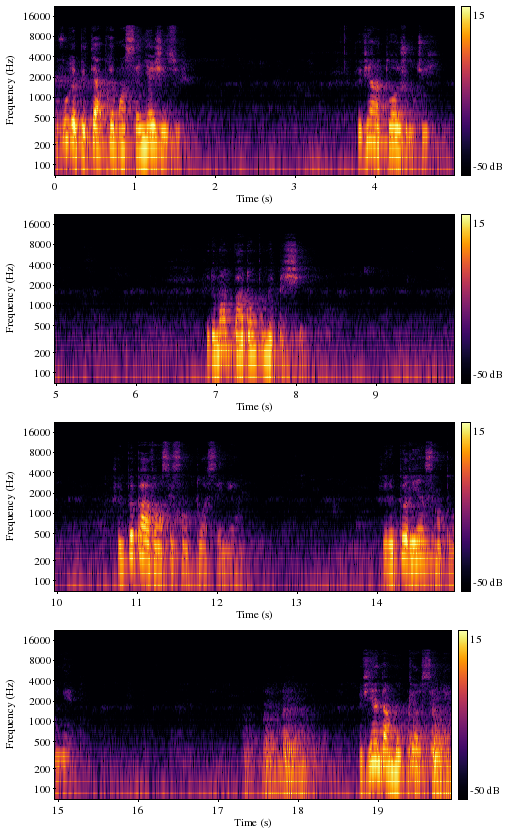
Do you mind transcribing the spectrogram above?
Vous répétez après moi, Seigneur Jésus, je viens à toi aujourd'hui. Je demande pardon pour mes péchés. Je ne peux pas avancer sans toi, Seigneur. Je ne peux rien sans ton aide. Viens dans mon cœur, Seigneur.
